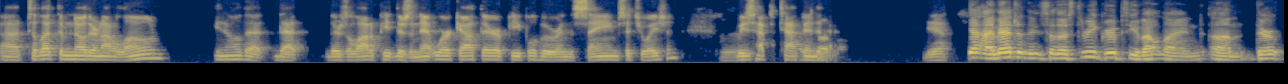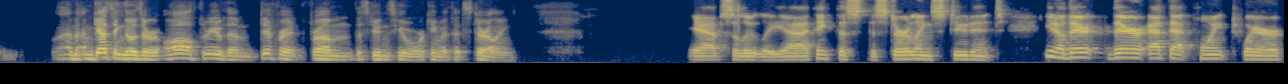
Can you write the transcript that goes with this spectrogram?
uh, to let them know they're not alone. You know that that there's a lot of people. There's a network out there of people who are in the same situation. Yeah. We just have to tap into that. Yeah. Yeah, I imagine. So those three groups you've outlined, um, they're. I'm, I'm guessing those are all three of them different from the students you were working with at Sterling. Yeah, absolutely. Yeah, I think the the Sterling student, you know, they're they're at that point where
